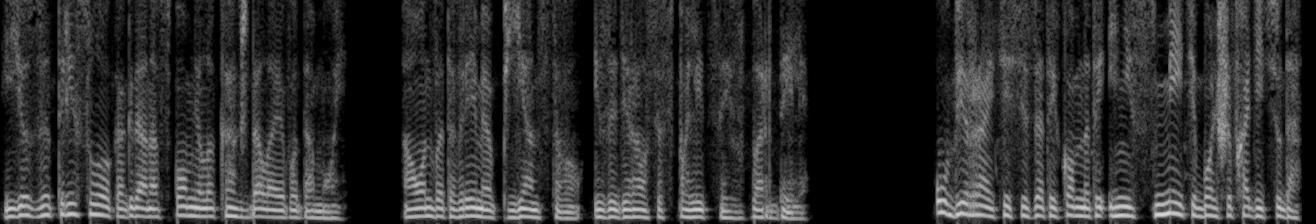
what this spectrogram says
Ее затрясло, когда она вспомнила, как ждала его домой. А он в это время пьянствовал и задирался с полицией в борделе. «Убирайтесь из этой комнаты и не смейте больше входить сюда!»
